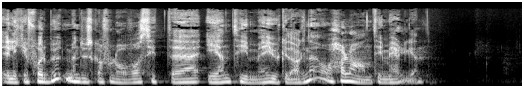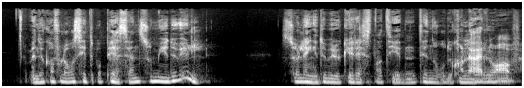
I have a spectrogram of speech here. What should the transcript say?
eller ikke forbud, men du skal få lov å sitte én time i ukedagene og halvannen time i helgen. Men du kan få lov å sitte på PC-en så mye du vil. Så lenge du bruker resten av tiden til noe du kan lære noe av.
